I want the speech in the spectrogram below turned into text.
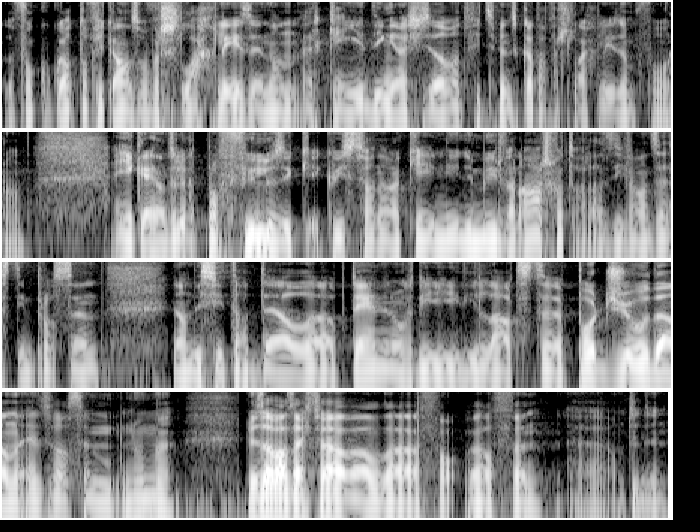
dat vond ik ook wel tof, je kan zo'n verslag lezen en dan herken je dingen als je zelf aan het fietsen bent. Dus ik had dat verslag gelezen op voorhand. En je krijgt natuurlijk het profiel, dus ik, ik wist van, ah, oké, nu de muur van Aarschot, oh, dat is die van 16%. En dan die Citadel, uh, op het einde nog die, die laatste Poggio dan, hè, zoals ze noemen. Dus dat was echt wel, wel, wel fun om te doen.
